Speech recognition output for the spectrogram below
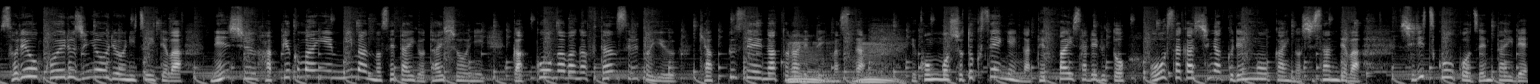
それを超える授業料については年収800万円未満の世帯を対象に学校側が負担するというキャップ制が取られていますが、今後所得制限が撤廃されると大阪私学連合会の試算では私立高校全体で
